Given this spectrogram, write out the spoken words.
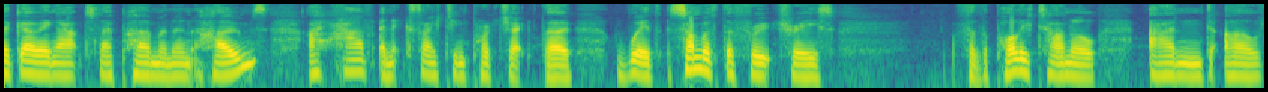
they're going out to their permanent homes. I have an exciting project though with some of the fruit trees for the polytunnel and I'll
